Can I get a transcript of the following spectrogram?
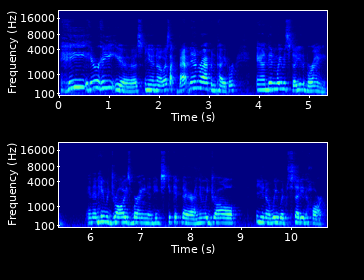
he here he is, you know, it's like Batman wrapping paper. And then we would study the brain. And then he would draw his brain and he'd stick it there. And then we draw you know, we would study the heart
